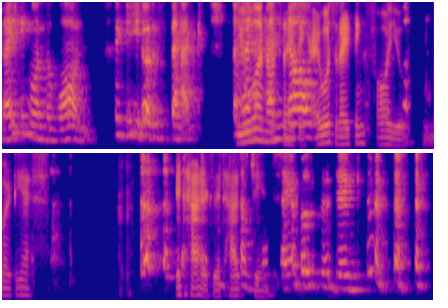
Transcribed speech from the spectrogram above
writing on the wall years back. You were not and writing, now... I was writing for you, but yes. It has. It has changed. I also did.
